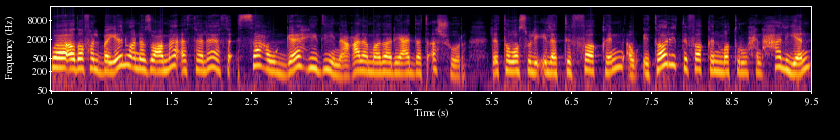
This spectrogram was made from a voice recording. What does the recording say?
وأضاف البيان أن زعماء الثلاث سعوا جاهدين على مدار عدة أشهر للتوصل إلى اتفاق أو إطار اتفاق مطروح حاليا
